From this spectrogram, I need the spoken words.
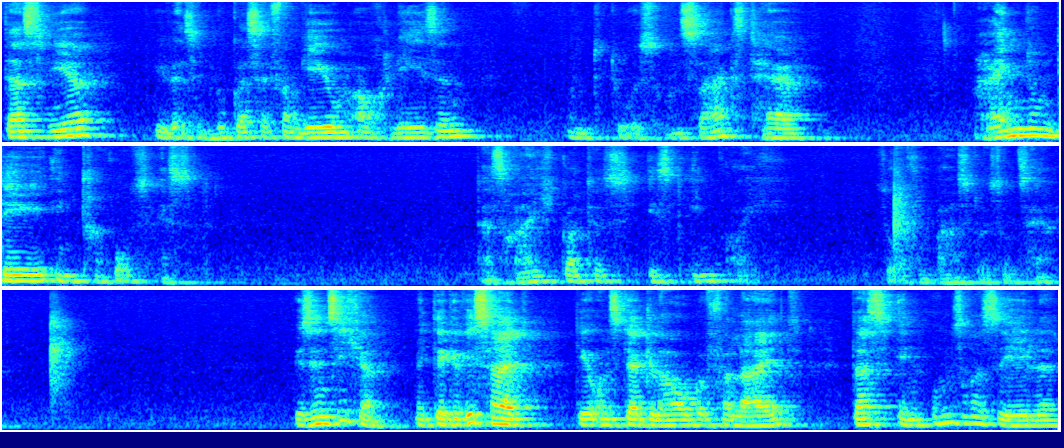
dass wir, wie wir es im Lukas-Evangelium auch lesen, und du es uns sagst, Herr, regnum Dei intra vos est. Das Reich Gottes ist in euch. So offenbarst du es uns, Herr. Wir sind sicher mit der Gewissheit, die uns der Glaube verleiht, dass in unserer Seele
